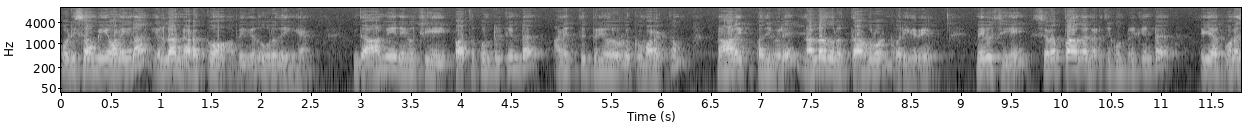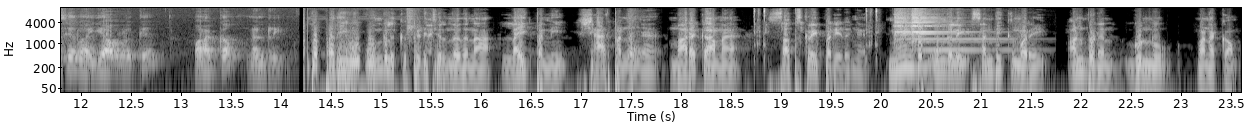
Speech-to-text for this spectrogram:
கொடிசாமியை வணங்கினா எல்லாம் நடக்கும் அப்படிங்கிறது உறுதிங்க. இந்த ஆன்மீக நிகழ்ச்சியை பார்த்து கொண்டிருக்கின்ற அனைத்து பெரியவர்களுக்கும் வணக்கம். நாளை பதிவிலே நல்லதொரு தகவலுடன் வருகிறேன். நிகழ்ச்சியை சிறப்பாக நடத்தி கொண்டிருக்கின்ற ஐயா குணசேகரன் ஐயா அவர்களுக்கு வணக்கம் நன்றி. இந்த பதிவு உங்களுக்கு பிடிச்சிருந்ததுன்னா லைக் பண்ணி ஷேர் பண்ணுங்க. மறக்காம சப்ஸ்கிரைப் பண்ணிடுங்க. மீண்டும் உங்களை சந்திக்கும் வரை அன்புடன் குன்னு வணக்கம்.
